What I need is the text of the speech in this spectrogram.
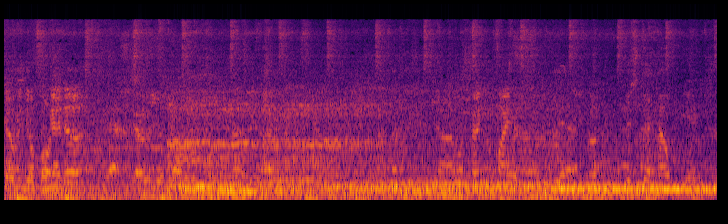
go with your body. Yeah, go with your body. yeah, I was trying to find Yeah, just to help the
